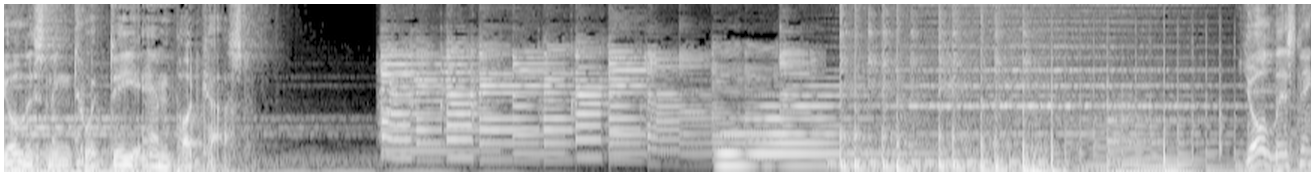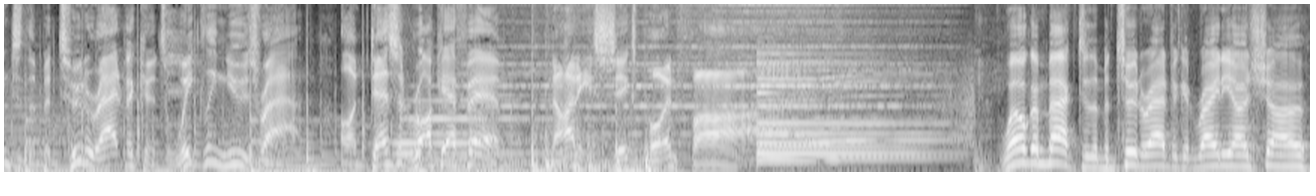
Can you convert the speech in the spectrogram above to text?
You're listening to a DM podcast. You're listening to the Betoota Advocates Weekly News Wrap on Desert Rock FM 96.5. Welcome back to the Betoota Advocate Radio Show.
